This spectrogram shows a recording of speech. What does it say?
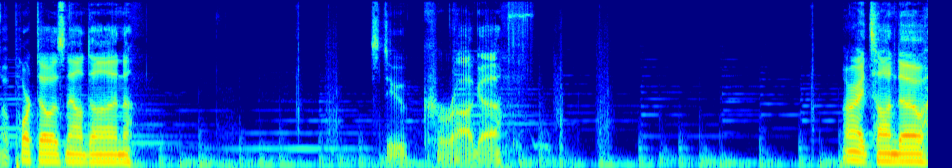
Oh, Porto is now done. Let's do Caraga. All right, Tondo.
